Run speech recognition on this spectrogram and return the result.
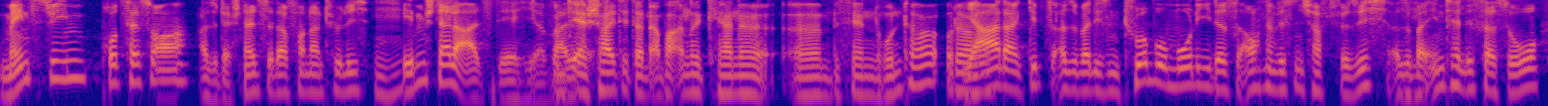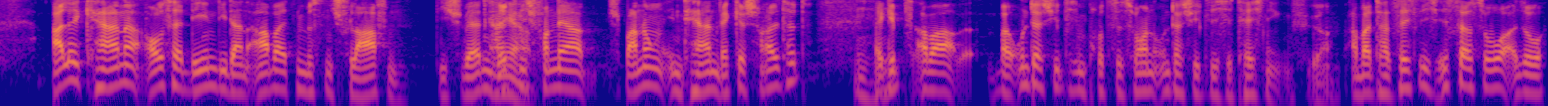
Mainstream-Prozessor, also der schnellste davon natürlich, eben schneller als der hier. Und er schaltet dann aber andere Kerne äh, ein bisschen runter? Oder? Ja, da gibt's also bei diesen Turbo-Modi, das ist auch eine Wissenschaft für sich. Also bei Intel ist das so, alle Kerne außer denen, die dann arbeiten müssen, schlafen. Die werden Ah, wirklich ja. von der Spannung intern weggeschaltet. Da gibt's aber bei unterschiedlichen Prozessoren unterschiedliche Techniken für. Aber tatsächlich ist das so, also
